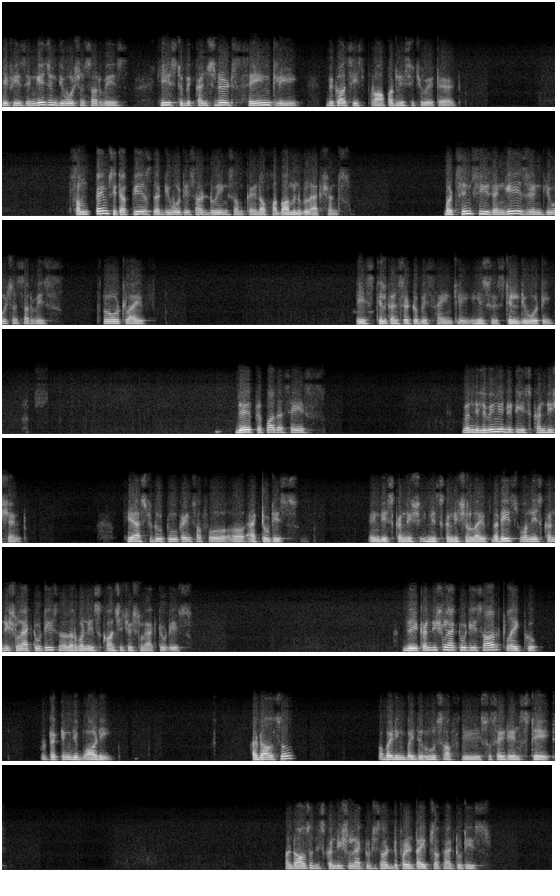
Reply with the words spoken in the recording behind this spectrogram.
if he is engaged in devotion service he is to be considered saintly because he is properly situated sometimes it appears that devotees are doing some kind of abominable actions but since he is engaged in devotion service throughout life he is still considered to be saintly. He is still devotee. There Prabhupada says when the living entity is conditioned he has to do two kinds of uh, uh, activities in this condition in his conditional life. That is one is conditional activities another one is constitutional activities the conditional activities are like protecting the body and also abiding by the rules of the society and state. And also these conditional activities are different types of activities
